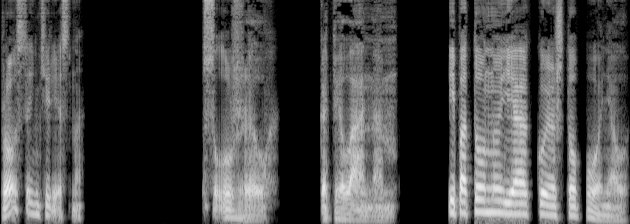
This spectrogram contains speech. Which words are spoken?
просто интересно». «Служил капелланом». И по тону я кое-что понял.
